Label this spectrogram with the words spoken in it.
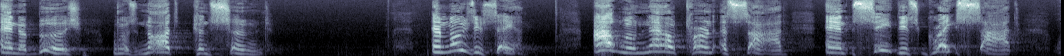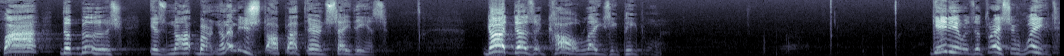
and the bush was not consumed. And Moses said, I will now turn aside and see this great sight, why the bush is not burnt. Now, let me just stop right there and say this God doesn't call lazy people. Gideon was a threshing wheat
